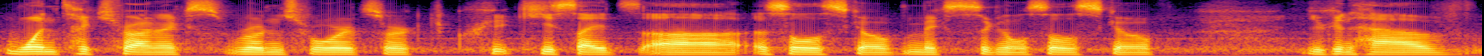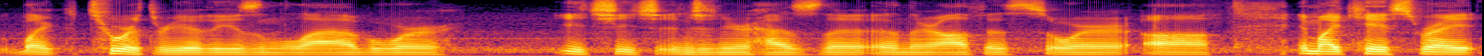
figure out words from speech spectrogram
one Tektronix Rohde & Schwarz or Keysight's uh, oscilloscope, mixed signal oscilloscope, you can have like two or three of these in the lab or each each engineer has the in their office, or uh, in my case, right,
